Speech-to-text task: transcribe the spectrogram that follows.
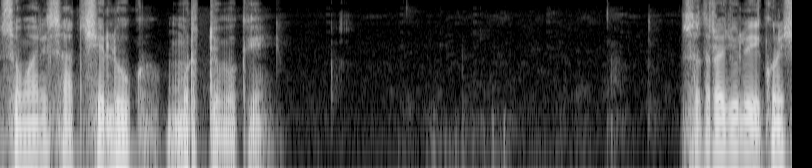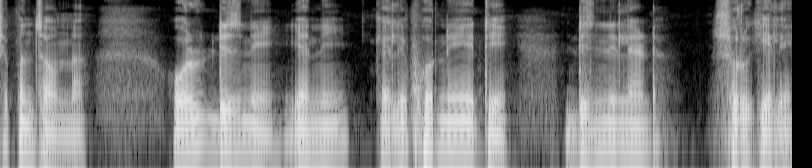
सुमारे सातशे लोक मृत्युमुखी सतरा जुलै एकोणीसशे पंचावन्न ओल्ड डिझनी यांनी कॅलिफोर्निया येथे डिझनीलँड सुरू केले.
